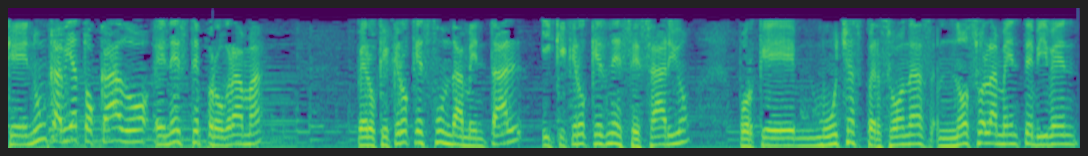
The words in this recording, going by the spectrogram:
que nunca había tocado en este programa, pero que creo que es fundamental y que creo que es necesario porque muchas personas no solamente viven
